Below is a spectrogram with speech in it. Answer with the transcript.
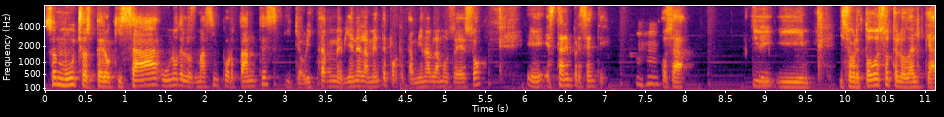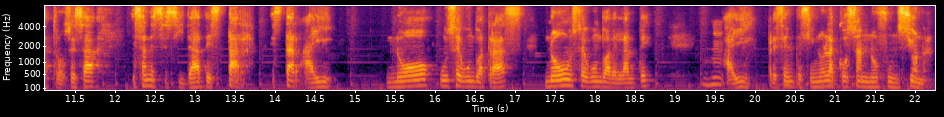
son muchos, pero quizá uno de los más importantes y que ahorita me viene a la mente porque también hablamos de eso, eh, estar en presente. O sea, y, y, sobre todo eso te lo da el teatro, o sea, esa esa necesidad de estar, estar ahí, no un segundo atrás, no un segundo adelante, ahí, presente, si no la cosa no funciona.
